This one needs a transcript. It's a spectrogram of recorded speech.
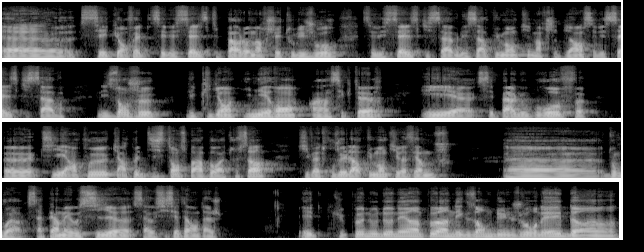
euh, c'est qu'en fait, c'est les sales qui parlent au marché tous les jours, c'est les sales qui savent les arguments qui marchent bien, c'est les sales qui savent les enjeux des clients inhérents à un secteur. Et euh, c'est pas le growth qui, est un peu, qui a un peu de distance par rapport à tout ça, qui va trouver l'argument qui va faire mouche. donc voilà, ça permet aussi, ça aussi cet avantage. Et tu peux nous donner un peu un exemple d'une journée d'un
